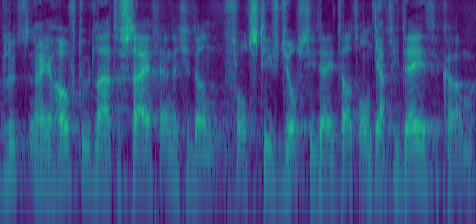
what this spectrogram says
bloed naar je hoofd doet laten stijgen. En dat je dan, bijvoorbeeld Steve Jobs die deed dat, om ja. tot ideeën te komen.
